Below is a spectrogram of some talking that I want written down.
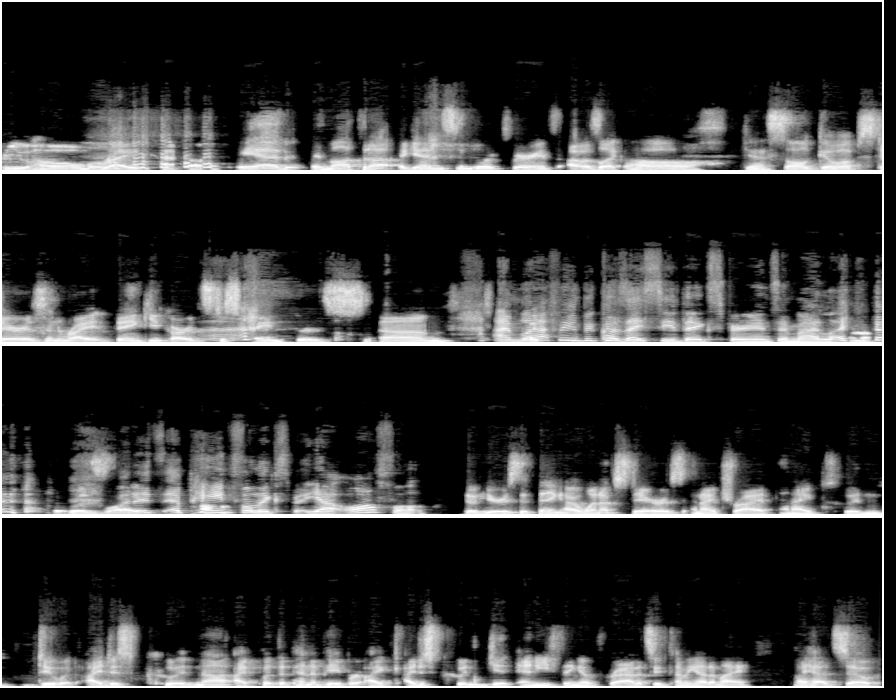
are you home right now? And in Matana, again, similar experience. I was like, oh, guess I'll go upstairs and write thank you cards to strangers. Um, I'm laughing because I see the experience in my life, it was but it's a painful experience. Yeah, awful. So here's the thing. I went upstairs and I tried and I couldn't do it. I just could not. I put the pen and paper. I, I just couldn't get anything of gratitude coming out of my, my head. So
